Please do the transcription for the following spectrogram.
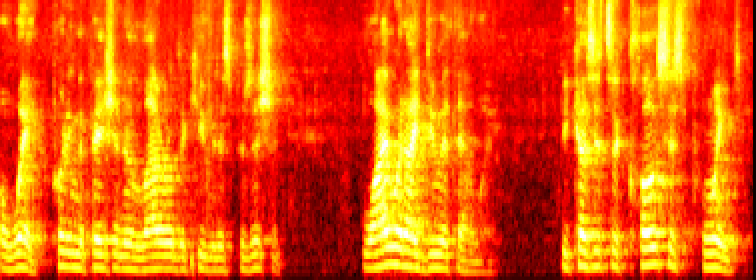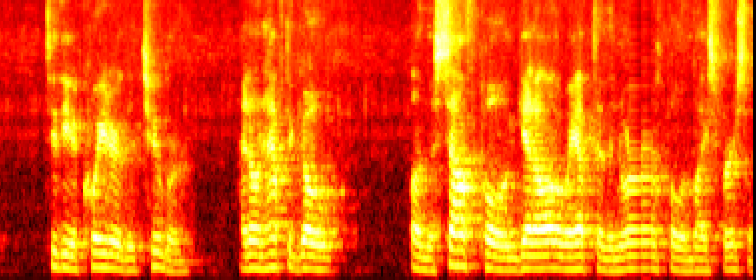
awake, putting the patient in a lateral decubitus position. Why would I do it that way? Because it's the closest point to the equator of the tumor. I don't have to go on the South Pole and get all the way up to the North Pole and vice versa.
